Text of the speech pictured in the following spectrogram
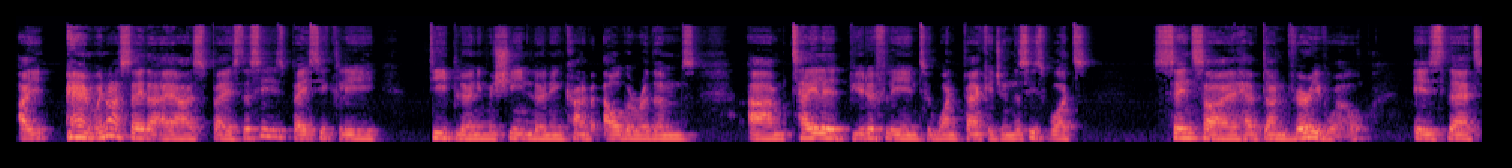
I, when I say the AI space, this is basically deep learning, machine learning kind of algorithms um, tailored beautifully into one package. And this is what Senseye have done very well is that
